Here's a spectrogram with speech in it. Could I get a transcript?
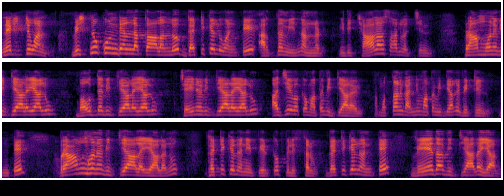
నెక్స్ట్ వన్ విష్ణుకుండెన్ల కాలంలో గటికలు అంటే అర్థం ఏంది అన్నాడు ఇది చాలాసార్లు వచ్చింది బ్రాహ్మణ విద్యాలయాలు బౌద్ధ విద్యాలయాలు జైన విద్యాలయాలు అజీవక మత విద్యాలయాలు మొత్తానికి అన్ని మత విద్యాలయాలు పెట్టిండు అంటే బ్రాహ్మణ విద్యాలయాలను ఘటికలు అనే పేరుతో పిలుస్తారు ఘటికలు అంటే వేద విద్యాలయాలు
